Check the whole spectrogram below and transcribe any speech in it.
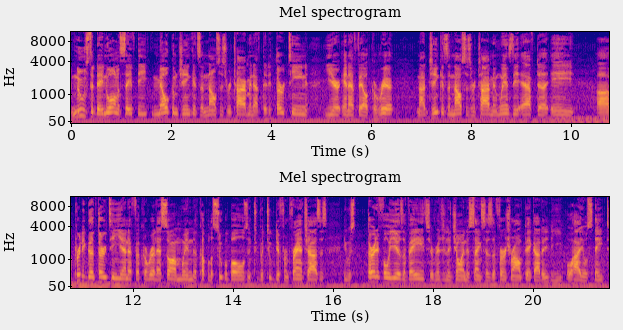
news today: New Orleans safety Malcolm Jenkins announces retirement after the 13-year NFL career. Now, Jenkins announces retirement Wednesday after a uh, pretty good 13-year NFL career that saw him win a couple of Super Bowls and two, with two different franchises. He was 34 years of age, originally joined the Saints as a first round pick out of the Ohio State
